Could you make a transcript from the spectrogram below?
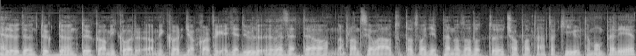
elődöntők, döntők, amikor, amikor gyakorlatilag egyedül vezette a, a francia váltottat, vagy éppen az adott csapatát, a Kielt, a Montpellier-t.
